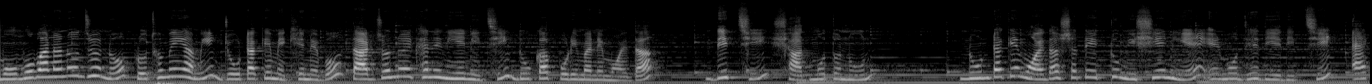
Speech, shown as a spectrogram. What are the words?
মোমো বানানোর জন্য প্রথমেই আমি ডোটাকে মেখে নেব। তার জন্য এখানে নিয়ে নিচ্ছি দু কাপ পরিমাণে ময়দা। দিচ্ছি স্বাদ মতো নুন। নুনটাকে ময়দার সাথে একটু মিশিয়ে নিয়ে এর মধ্যে দিয়ে দিচ্ছি এক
